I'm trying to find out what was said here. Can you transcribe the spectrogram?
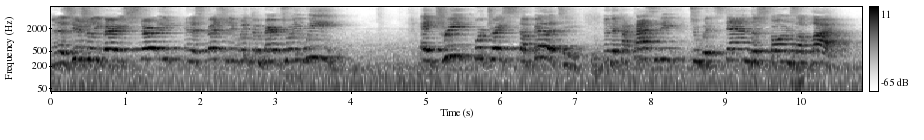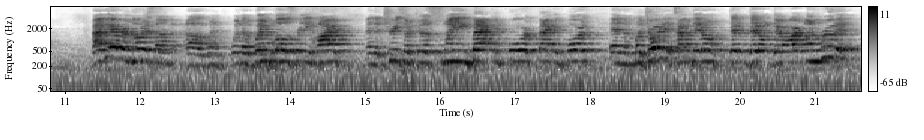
and is usually very sturdy, and especially when compared to a weed. A tree portrays stability and the capacity to withstand the storms of life. Have you ever noticed um, uh, when, when the wind blows really hard and the trees are just swaying back and forth, back and forth, and the majority of the time they don't, they, they don't, they are unrooted.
